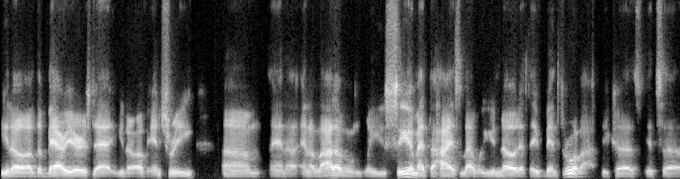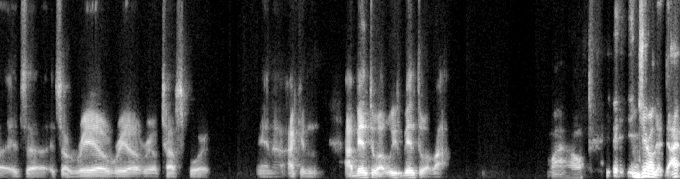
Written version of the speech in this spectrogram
you know of the barriers that you know of entry, um, and uh, and a lot of them when you see them at the highest level, you know that they've been through a lot because it's a it's a it's a real real real tough sport, and uh, I can I've been through it. We've been through a lot. Wow. Gerald, I,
